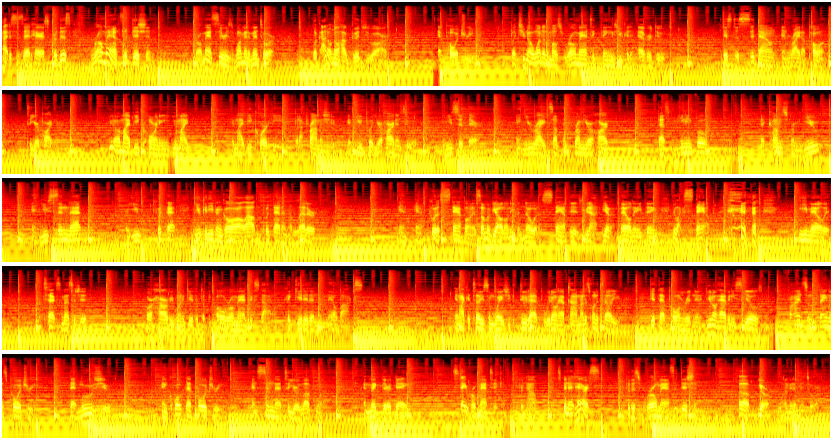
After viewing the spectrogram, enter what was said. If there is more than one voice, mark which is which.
Speaker 1: Hi, this is Ed Harris for this romance edition, romance series, One Minute Mentor. Look, I don't know how good you are at poetry, but you know, one of the most romantic things you could ever do is to sit down and write a poem to your partner. You know, it might be corny, you might, it might be quirky, but I promise you, if you put your heart into it and you sit there and you write something from your heart that's meaningful, that comes from you, and you send that or you put that, you could even go all out and put that in a letter and, and put a stamp on it. Some of y'all don't even know what a stamp is. You're not, you haven't mailed anything. You're like, stamp. Email it, text message it, or however you want to give it, but the old romantic style. To get it in the mailbox. And I could tell you some ways you could do that, but we don't have time. I just want to tell you get that poem written. And if you don't have any skills, find some famous poetry that moves you and quote that poetry and send that to your loved one and make their day. Stay romantic. For now, it's been Ed Harris for this romance edition of your One Minute Mentor.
